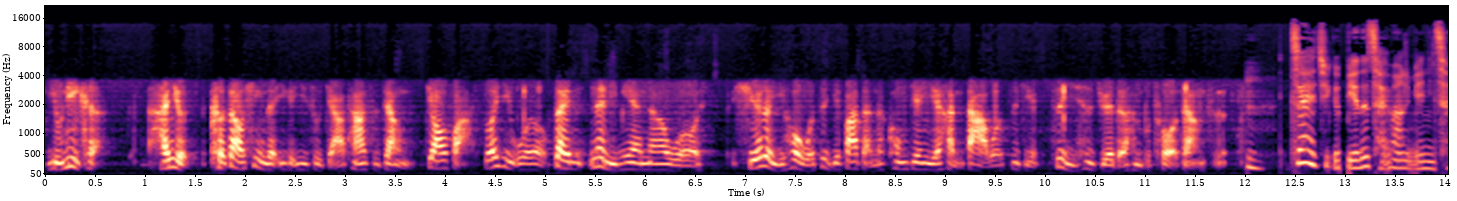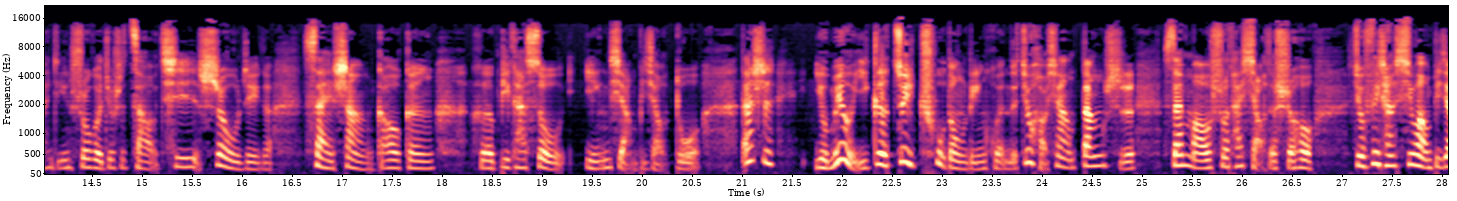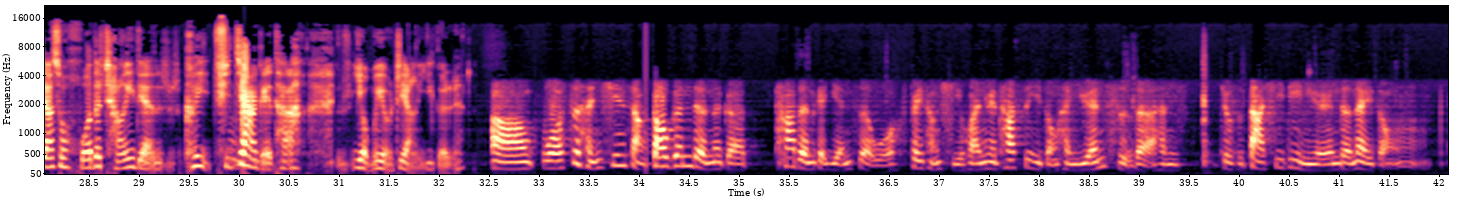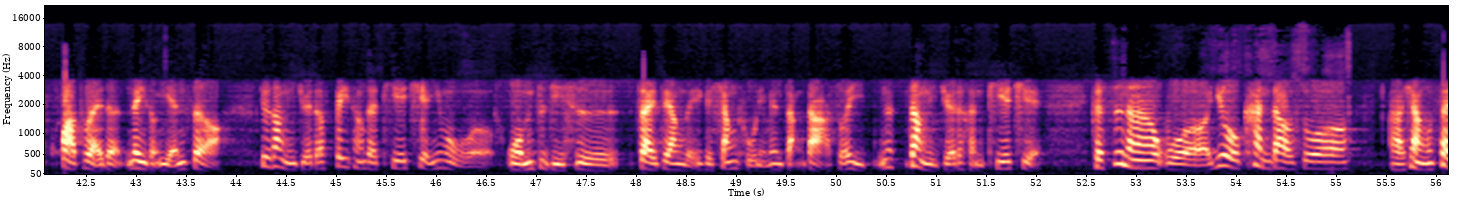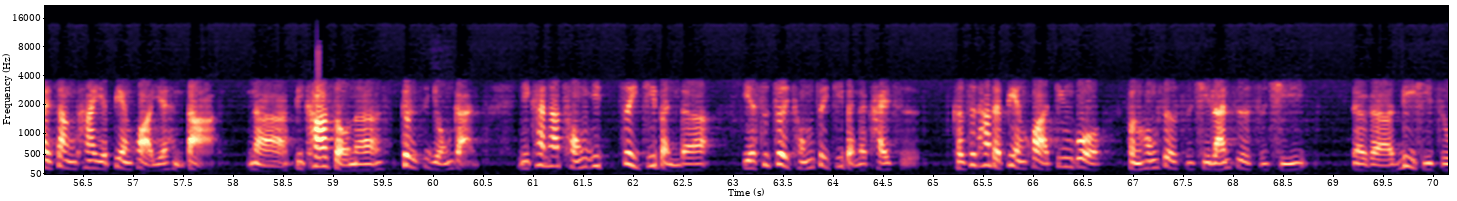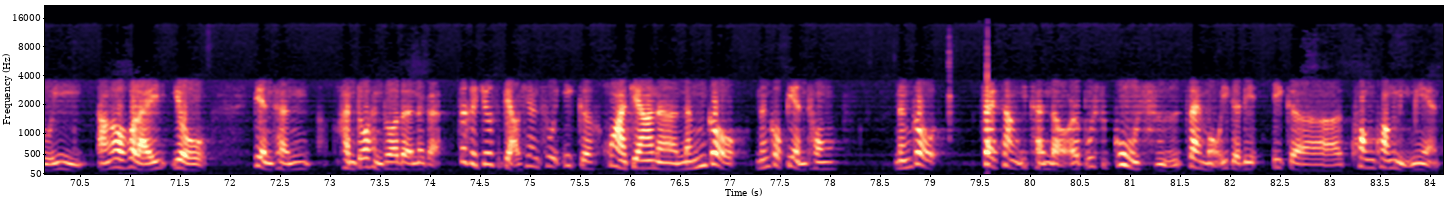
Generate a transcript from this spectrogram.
unique、很有可造性的一个艺术家。他是这样教法，所以我在那里面呢，我学了以后，我自己发展的空间也很大，我自己自己是觉得很不错，这样子。嗯。在这个别的采访里面，你曾经说过，就是早期受这个塞尚、高更和毕卡索影响比较多。但是有没有一个最触动灵魂的？就好像当时三毛说，他小的时候就非常希望毕加索活得长一点，可以去嫁给他。有没有这样一个人？啊，我是很欣赏高更的那个他的那个颜色，我非常喜欢，因为它是一种很原始的、很就是大溪地女人的那种。画出来的那种颜色啊，就让你觉得非常的贴切。因为我我们自己是在这样的一个乡土里面长大，所以那让你觉得很贴切。可是呢，我又看到说啊，像塞尚，他也变化也很大。那毕卡索呢，更是勇敢。你看他从一最基本的，也是最从最基本的开始，可是他的变化经过粉红色时期、蓝色时期，那个立体主义，然后后来又。变成很多很多的那个，这个就是表现出一个画家呢，能够能够变通，能够再上一层楼，而不是固死在某一个列一个框框里面。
